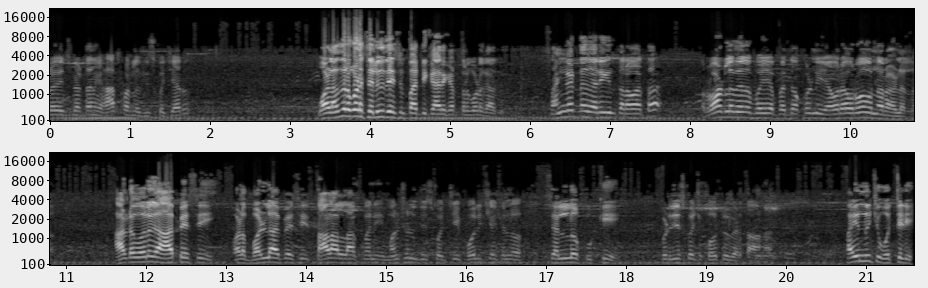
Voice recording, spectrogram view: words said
ప్రవేశపెట్టడానికి హాస్పిటల్ తీసుకొచ్చారు. వాళ్ళందరూ కూడా తెలుగుదేశం పార్టీ కార్యకర్తలు కూడా కాదు. సంఘటన జరిగిన తర్వాత రోడ్ల మీద పోయే ప్రతి ఒక్కరిని ఎవరెవరో ఉన్నారు వాళ్ళల్లో అడ్డగోలుగా ఆపేసి వాళ్ళ బళ్ళు ఆపేసి తాళాలు లాక్కొని మనుషులను తీసుకొచ్చి పోలీస్ స్టేషన్లో సెల్లో కుక్కి ఇప్పుడు తీసుకొచ్చి కోర్టు పెడతా ఉన్నారు. పైనుంచి ఒత్తిడి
